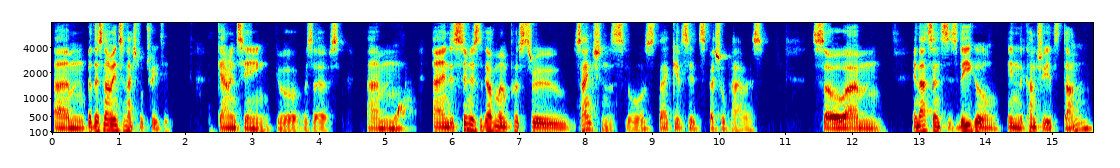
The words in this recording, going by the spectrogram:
Um, but there's no international treaty guaranteeing your reserves. Um, and as soon as the government puts through sanctions laws, that gives it special powers. So, um, in that sense, it's legal in the country it's done,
